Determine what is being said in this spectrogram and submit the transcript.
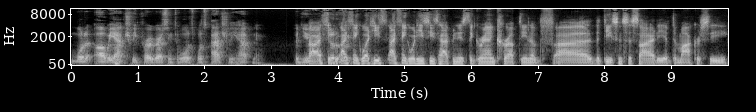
What are we actually progressing towards? What's actually happening? But you, uh, I think. I think what he's I think what he sees happening is the grand corrupting of uh, the decent society of democracy,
